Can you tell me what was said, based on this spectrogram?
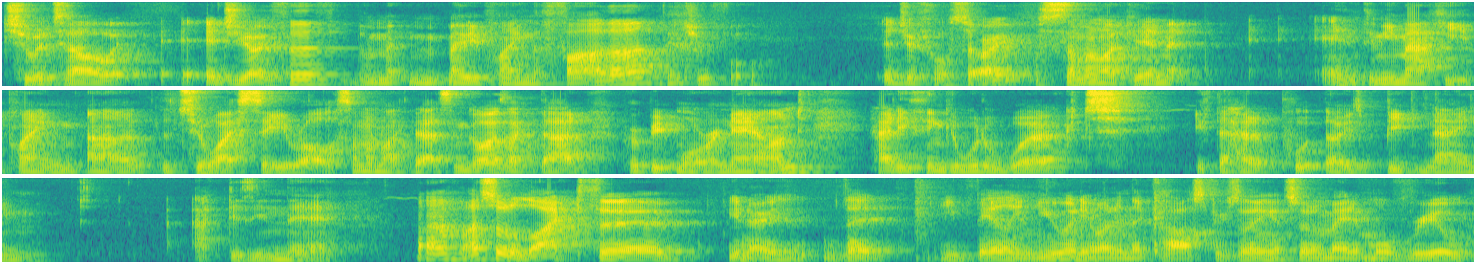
Chiwetel Ejiofor, maybe playing the father. That's Ejiofor, sorry, someone like an Anthony Mackie playing uh, the two IC role, someone like that. Some guys like that who are a bit more renowned. How do you think it would have worked if they had to put those big name actors in there? Um, I sort of liked the, you know, that you barely knew anyone in the cast because I think it sort of made it more real.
